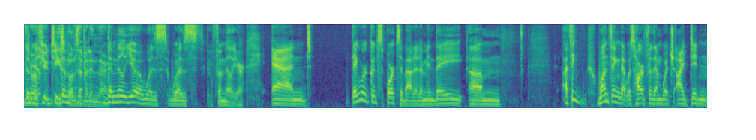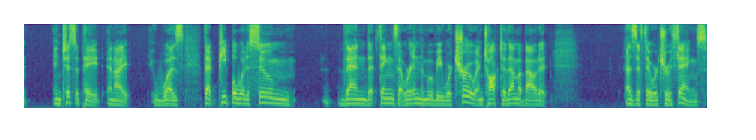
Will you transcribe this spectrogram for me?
the, There were a few teaspoons the- of it in there. The milieu was was familiar, and they were good sports about it. I mean, they. Um, I think one thing that was hard for them, which I didn't anticipate, and I was that people would assume then that things that were in the movie were true and talk to them about it as if they were true things.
